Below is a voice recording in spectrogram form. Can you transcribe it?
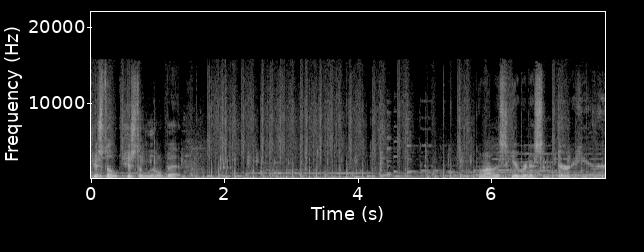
Just a, just a little bit. Come on, let's get rid of some dirt here.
